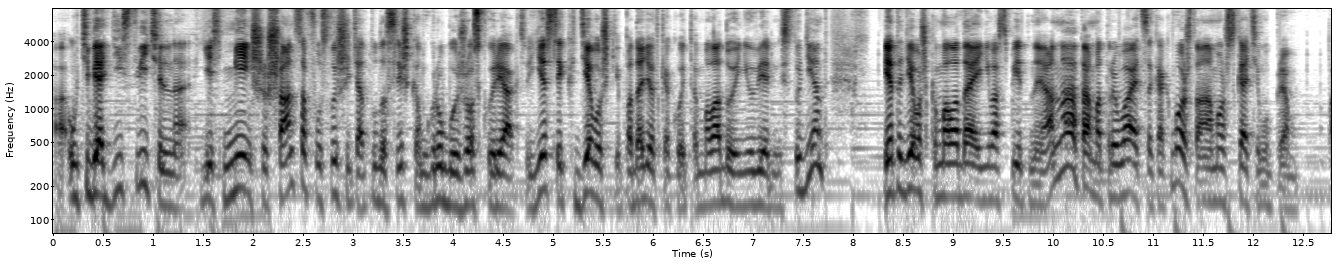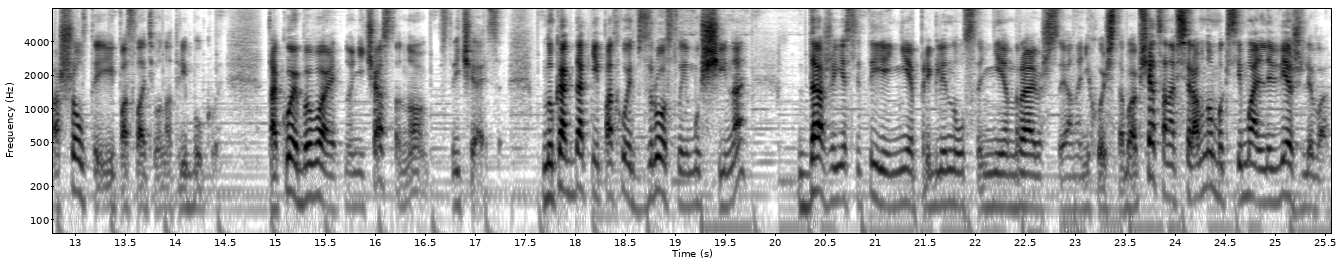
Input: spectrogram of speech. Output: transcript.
А, у тебя действительно есть меньше шансов услышать оттуда слишком грубую, жесткую реакцию. Если к девушке подойдет какой-то молодой неуверенный студент, и эта девушка молодая и невоспитанная, она там отрывается как может, она может сказать ему прям пошел ты и послать его на три буквы. Такое бывает, но не часто, но встречается. Но когда к ней подходит взрослый мужчина, даже если ты ей не приглянулся, не нравишься, и она не хочет с тобой общаться, она все равно максимально вежливо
